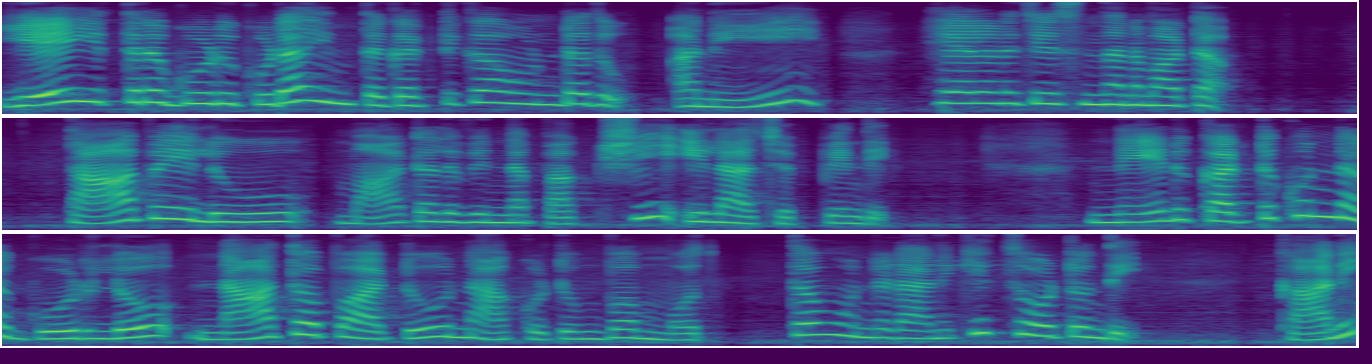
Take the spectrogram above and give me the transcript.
ఏ ఇతర గూడు కూడా ఇంత గట్టిగా ఉండదు అని హేళన చేసిందన్నమాట. తాబేలు మాటలు విన్న పక్షి ఇలా చెప్పింది. నేను కట్టుకున్న గూడులో నాతో పాటు నా కుటుంబం మొత్తం మొత్తం ఉండడానికి చోటుంది. కానీ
